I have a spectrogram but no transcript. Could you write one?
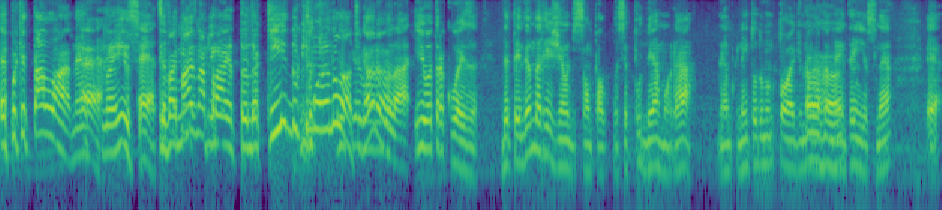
é porque tá lá, né? É. Não é isso? É, você vai mais na praia estando aqui do que morando lá, Do te que morando garanto. lá. E outra coisa, dependendo da região de São Paulo que você puder morar, né? Porque nem todo mundo pode morar Aham. também, tem isso, né? É,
